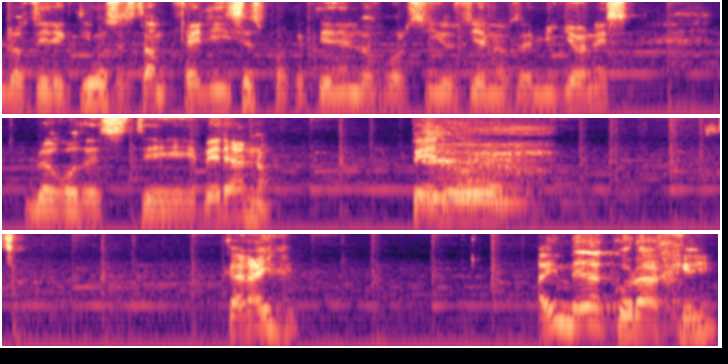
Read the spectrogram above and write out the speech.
los directivos están felices porque tienen los bolsillos llenos de millones luego de este verano. Pero, caray, a mí me da coraje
